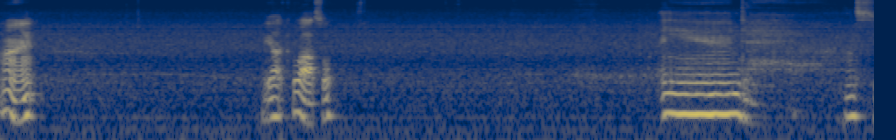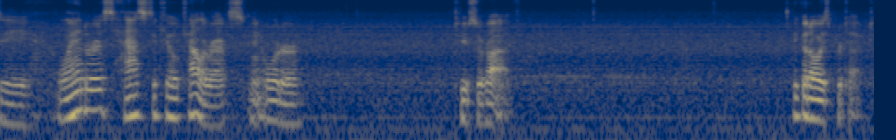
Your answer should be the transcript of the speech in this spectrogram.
Alright. We got Coalossal. And let's see. Landorus has to kill Calyrex in order to survive. He could always protect.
